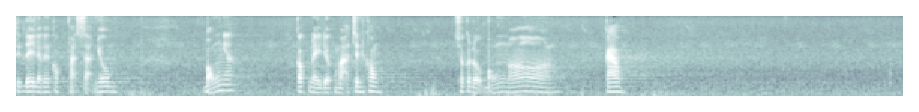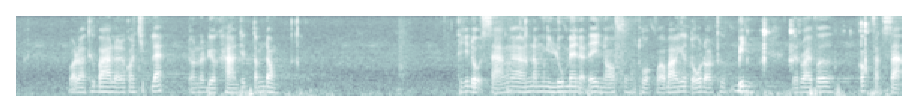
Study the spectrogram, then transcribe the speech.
Thì đây là cái cốc phản xạ nhôm bóng nhá. Cốc này được mạ chân không, cho cái độ bóng nó cao. Và là thứ ba là con chip led, đó nó được hàn trên tấm đồng thì cái độ sáng 5000 à, lumen ở đây nó phụ thuộc vào bao yếu tố đó thứ pin driver cốc phản xạ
